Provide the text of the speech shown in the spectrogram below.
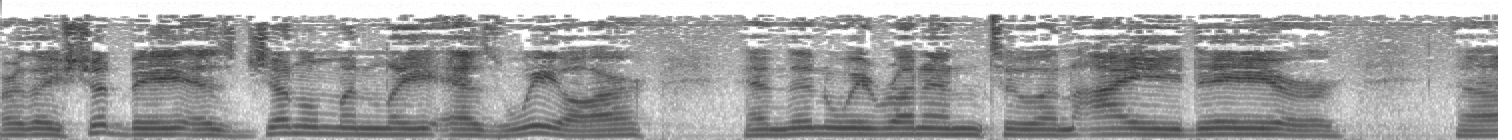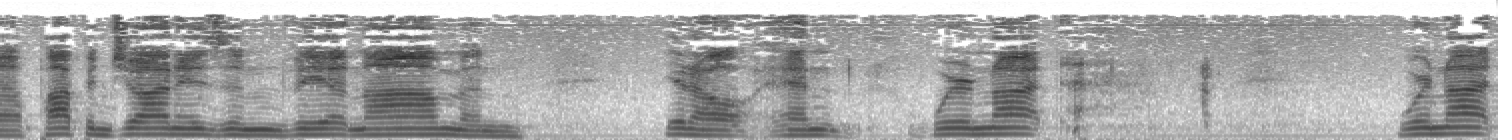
or they should be as gentlemanly as we are, and then we run into an IED or uh, popping Johnnies in Vietnam, and you know, and we're not, we're not.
